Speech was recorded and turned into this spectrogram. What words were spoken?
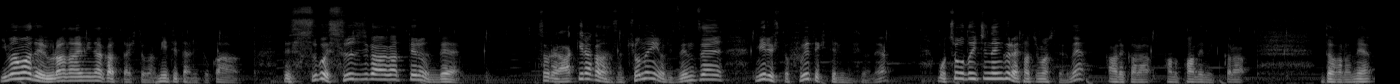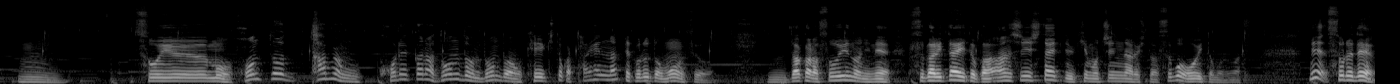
今まで占い見なかった人が見てたりとかですごい数字が上がってるんでそれ明らかなんですよ。去年より全然見る人増えてきてるんですよね。もうちょうど1年ぐらい経ちましたよね。あれからあのパンデミックから。だからねうん。そういうもう本当多分これからどんどんどんどん景気とか大変になってくると思うんですよ。うん、だからそういうのにねすがりたいとか安心したいっていう気持ちになる人はすごい多いと思います。でそれで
